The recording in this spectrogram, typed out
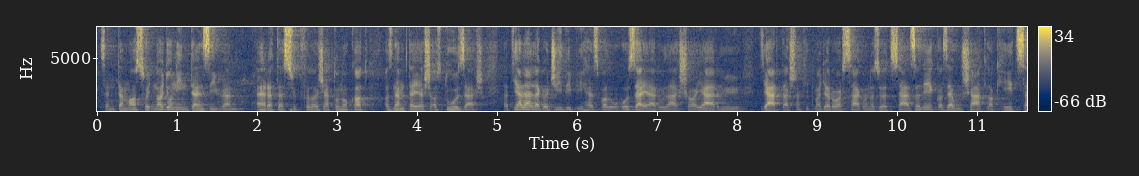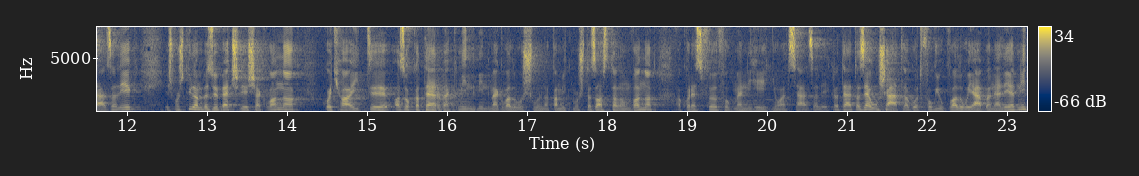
szerintem az, hogy nagyon intenzíven erre tesszük fel a zsetonokat, az nem teljes, az túlzás. Tehát jelenleg a GDP-hez való hozzájárulása a jármű gyártásnak itt Magyarországon az 5% az EU-s átlag 7% és most különböző becslések vannak, hogyha itt azok a tervek mind-mind megvalósulnak, amik most az asztalon vannak, akkor ez föl fog menni 7-8 százalékra. Tehát az EU-s átlagot fogjuk valójában elérni.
